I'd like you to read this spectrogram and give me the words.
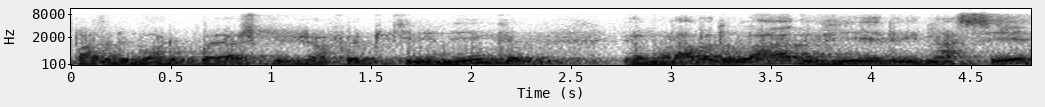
Padre Libório Poeste, que já foi pequenininho, que eu, eu morava do lado e vi ele nascer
